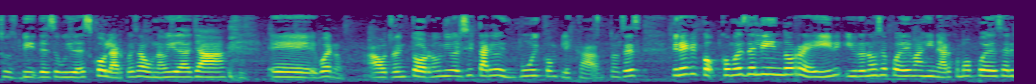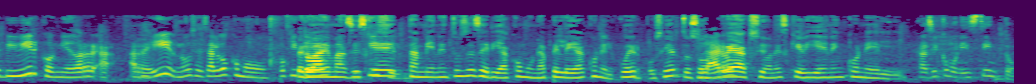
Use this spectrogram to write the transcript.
sus vi- de su vida escolar, pues a una vida ya, eh, bueno, a otro entorno universitario es muy complicado. Entonces, miren que co- cómo es de lindo reír y uno no se puede imaginar cómo puede ser vivir con miedo a, re- a- a reír, ¿no? O sea, es algo como un poquito Pero además es que también entonces sería como una pelea con el cuerpo, ¿cierto? Son Claro. reacciones que vienen con el... Casi como un instinto.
